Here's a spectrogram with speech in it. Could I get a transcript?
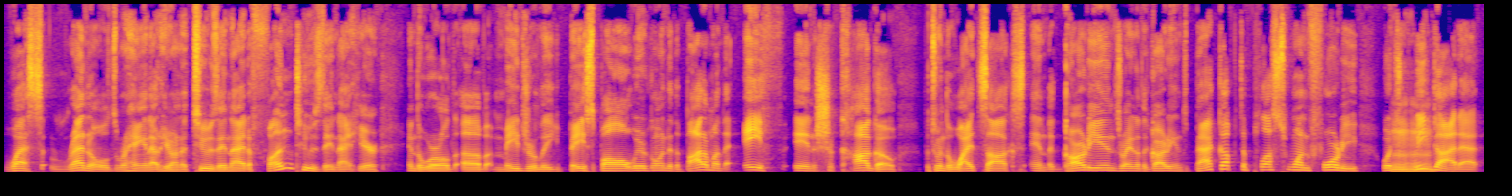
Wes Reynolds. We're hanging out here on a Tuesday night, a fun Tuesday night here in the world of Major League Baseball. We're going to the bottom of the eighth in Chicago between the White Sox and the Guardians. Right now, the Guardians back up to plus 140, which we Mhm. got at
